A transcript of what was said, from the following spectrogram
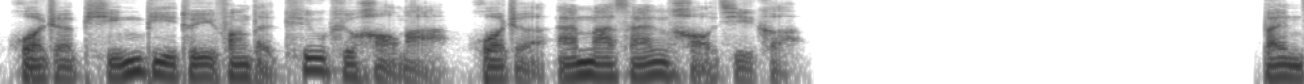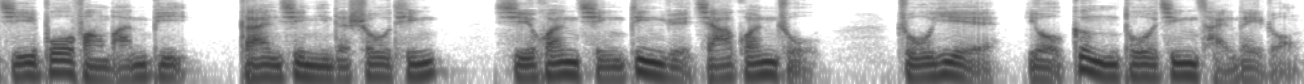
或者屏蔽对方的 QQ 号码或者 MSN 号即可。本集播放完毕，感谢您的收听，喜欢请订阅加关注，主页有更多精彩内容。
